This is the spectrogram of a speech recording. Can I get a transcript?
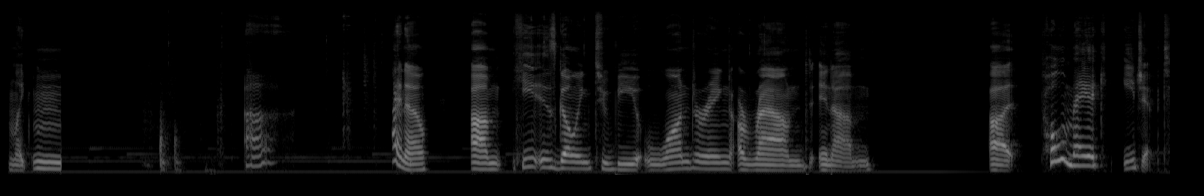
I'm like, mm. Uh, I know. Um, he is going to be wandering around in um, uh, Ptolemaic Egypt.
